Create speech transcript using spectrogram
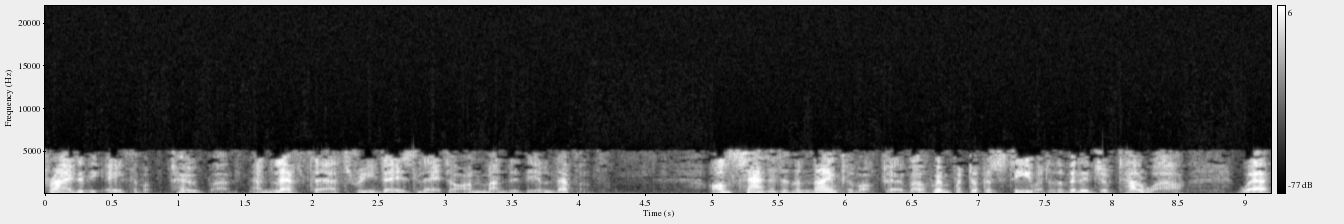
Friday the 8th of October and left there three days later on Monday the 11th. On Saturday the 9th of October, Whymper took a steamer to the village of Talloires, where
